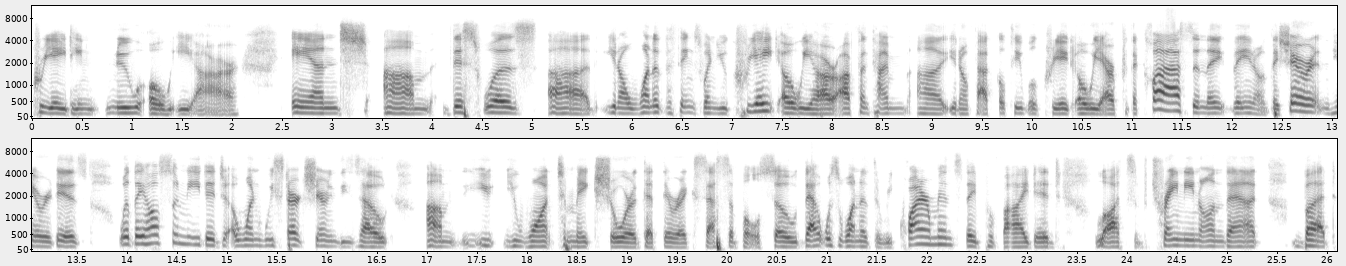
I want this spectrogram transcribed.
creating new OER. And um, this was, uh, you know, one of the things when you create OER, oftentimes, uh, you know, faculty will create OER for the class and they, they, you know, they share it and here it is. Well, they also needed, uh, when we start sharing these out, um, you, you want to make sure that they're accessible. So that was one of the requirements. They provided lots of training on that, but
